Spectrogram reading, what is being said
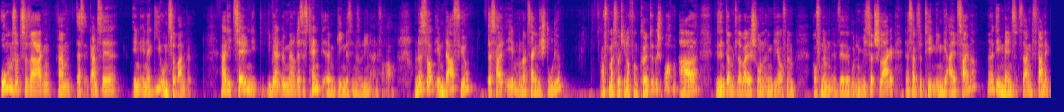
um sozusagen ähm, das Ganze in Energie umzuwandeln. Ja, die Zellen, die, die werden irgendwann resistent ähm, gegen das Insulin einfach auch. Und das sorgt eben dafür, dass halt eben, und da zeigen die Studie, Oftmals wird hier noch von könnte gesprochen, aber wir sind da mittlerweile schon irgendwie auf einem, auf einem sehr, sehr guten Research-Lage, dass halt so Themen irgendwie Alzheimer, ne, Demenz sozusagen, dass da eine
